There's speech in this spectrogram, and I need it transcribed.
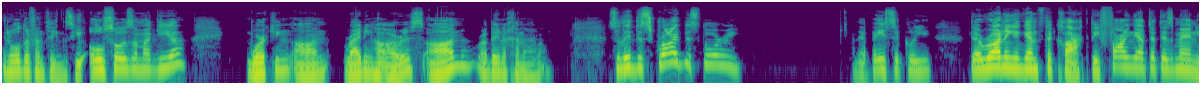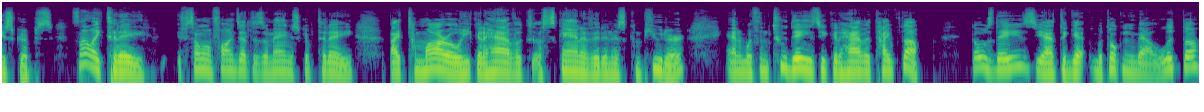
in all different things. He also is a Magia working on writing Ha'aris on Rabbeinu Hananel. So they describe the story that basically they're running against the clock. They find out that there's manuscripts. It's not like today. If someone finds out there's a manuscript today, by tomorrow he could have a, a scan of it in his computer, and within two days he could have it typed up. Those days you had to get. We're talking about Lita,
